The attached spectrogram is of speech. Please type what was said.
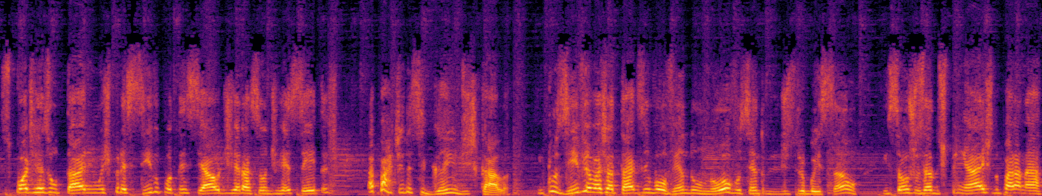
isso pode resultar em um expressivo potencial de geração de receitas a partir desse ganho de escala. Inclusive, ela já está desenvolvendo um novo centro de distribuição em São José dos Pinhais, no Paraná,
